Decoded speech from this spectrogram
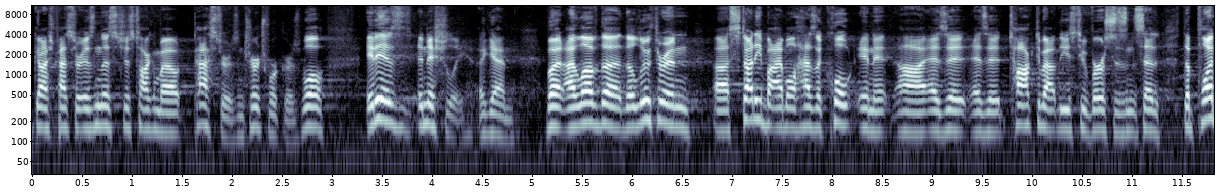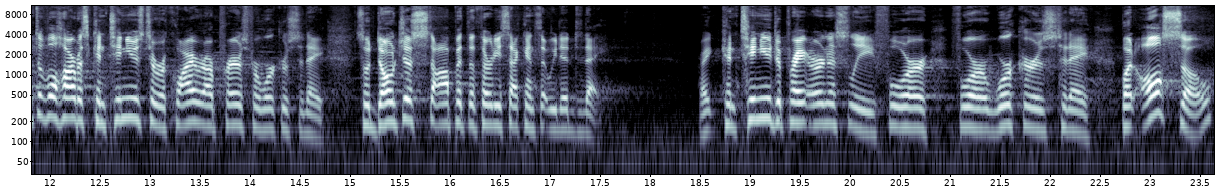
gosh, Pastor, isn't this just talking about pastors and church workers? Well, it is initially, again. But I love the, the Lutheran uh, Study Bible has a quote in it, uh, as it as it talked about these two verses and it said, The plentiful harvest continues to require our prayers for workers today. So don't just stop at the 30 seconds that we did today. Right? Continue to pray earnestly for, for workers today. But also,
